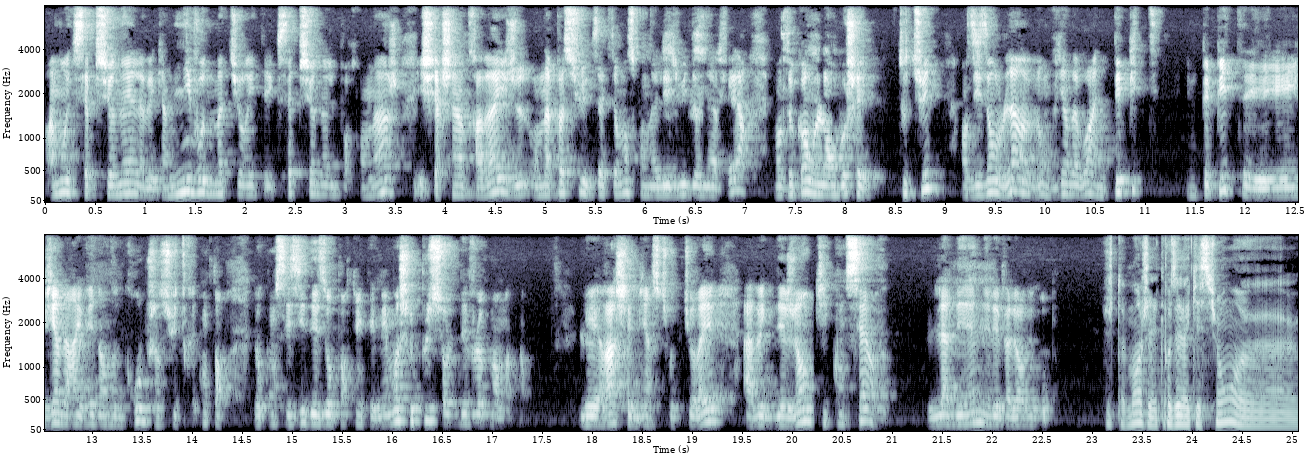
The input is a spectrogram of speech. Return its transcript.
vraiment exceptionnel, avec un niveau de maturité exceptionnel pour son âge. Il cherchait un travail. on n'a pas su exactement ce qu'on allait lui donner à faire. Mais en tout cas, on l'a embauché tout de suite en se disant, là, on vient d'avoir une pépite une pépite et, il vient d'arriver dans notre groupe, j'en suis très content. Donc on saisit des opportunités. Mais moi, je suis plus sur le développement maintenant. Le RH est bien structuré avec des gens qui conservent l'ADN et les valeurs du groupe. Justement, j'allais te poser la question, euh,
